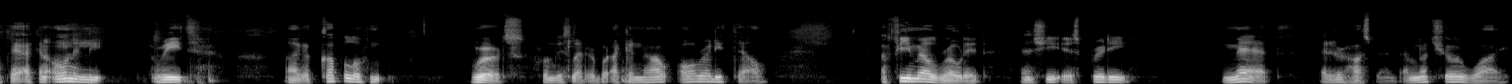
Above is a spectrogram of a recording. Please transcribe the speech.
Okay, I can only read like a couple of words from this letter, but I can now already tell a female wrote it and she is pretty mad at her husband. I'm not sure why.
